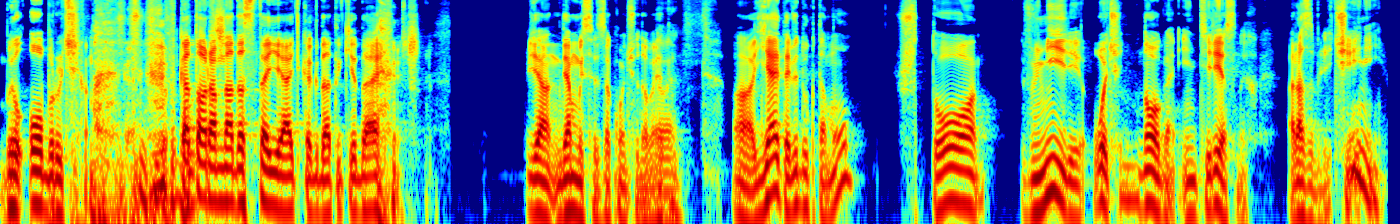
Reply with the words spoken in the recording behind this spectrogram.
был обручем, в котором надо стоять, когда ты кидаешь. Я, я мысль закончу, давай. Давай. это. А, Я это веду к тому, что в мире очень много интересных развлечений,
